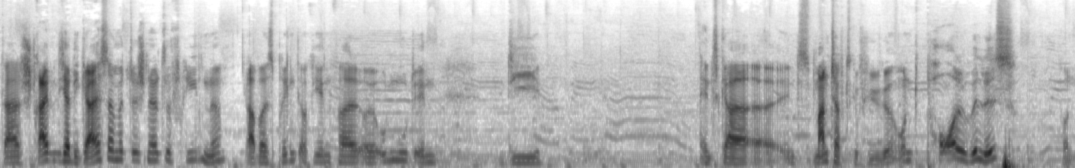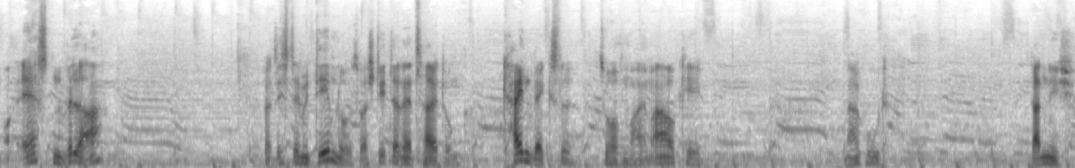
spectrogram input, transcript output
da streiten sich ja die Geister mit äh, schnell zufrieden, ne? Aber es bringt auf jeden Fall äh, Unmut in die... Ins, äh, ins Mannschaftsgefüge. Und Paul Willis von Aston Villa was ist denn mit dem los? Was steht da in der Zeitung? Kein Wechsel zu Hoffenheim. Ah, okay. Na gut. Dann nicht.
